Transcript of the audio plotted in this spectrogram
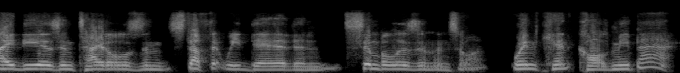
ideas and titles and stuff that we did and symbolism and so on. When Kent called me back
